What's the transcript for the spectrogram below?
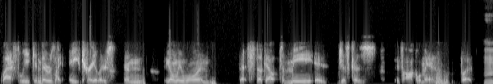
last week, and there was like eight trailers, and the only one that stuck out to me is just because it's Aquaman. But Hmm.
